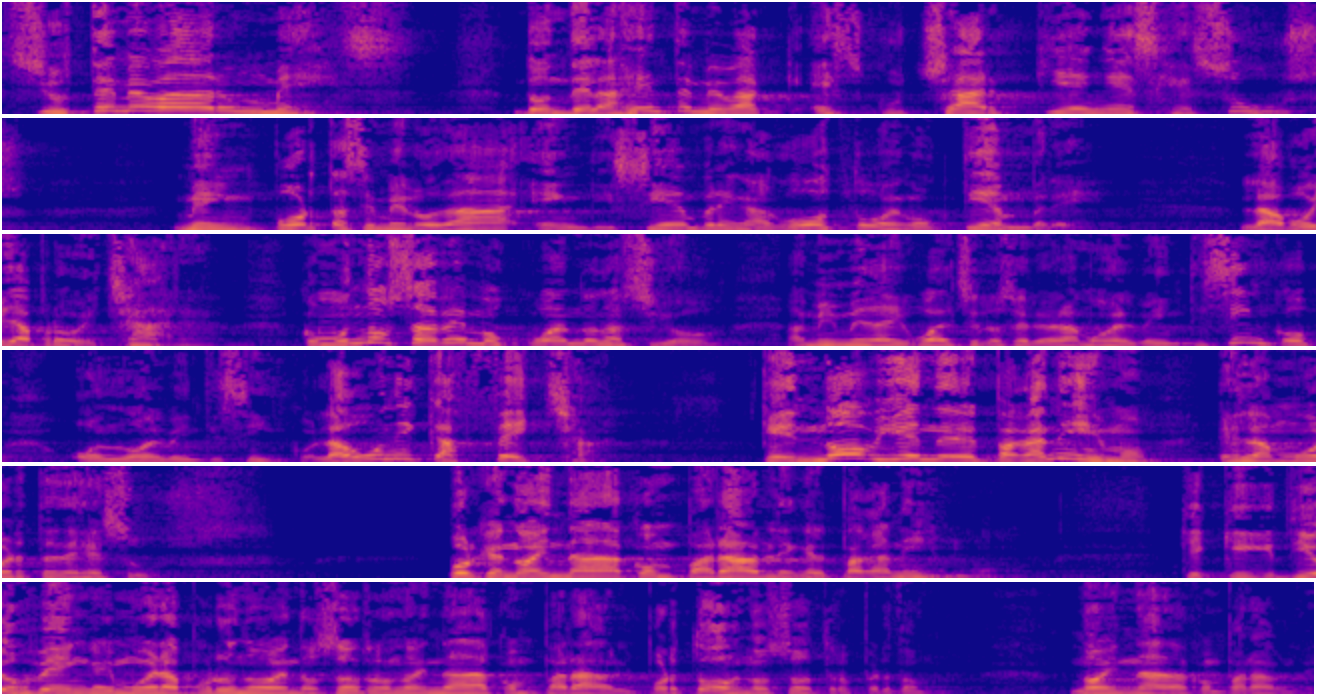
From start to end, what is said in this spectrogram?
si usted me va a dar un mes donde la gente me va a escuchar quién es Jesús, me importa si me lo da en diciembre, en agosto o en octubre. La voy a aprovechar. Como no sabemos cuándo nació, a mí me da igual si lo celebramos el 25 o no el 25. La única fecha que no viene del paganismo es la muerte de Jesús. Porque no hay nada comparable en el paganismo. Que, que Dios venga y muera por uno de nosotros no hay nada comparable. Por todos nosotros, perdón. No hay nada comparable.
